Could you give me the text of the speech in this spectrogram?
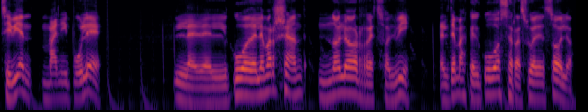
si bien manipulé la- el cubo del Emergent, no lo resolví. El tema es que el cubo se resuelve solo.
